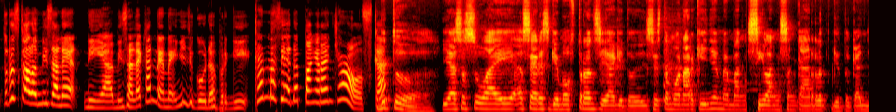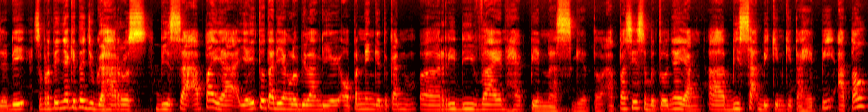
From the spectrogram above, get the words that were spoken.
Terus kalau misalnya nih ya, misalnya kan neneknya juga udah pergi, kan masih ada Pangeran Charles kan? Betul. Ya sesuai uh, series Game of Thrones ya gitu. Sistem monarkinya memang silang sengkarut gitu kan. Jadi sepertinya kita juga harus bisa apa ya? Ya itu tadi yang lu bilang di opening gitu kan uh, redefine happiness gitu. Apa sih sebetulnya yang uh, bisa bikin kita happy atau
